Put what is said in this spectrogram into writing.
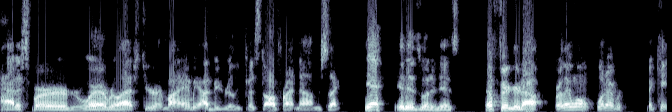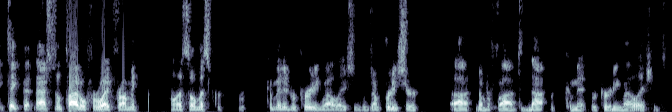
Hattiesburg or wherever last year in Miami, I'd be really pissed off right now. I'm just like, yeah, it is what it is. They'll figure it out, or they won't. Whatever. They can't take that national title away from me unless Ole Miss committed recruiting violations, which I'm pretty sure uh, number five did not commit recruiting violations.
